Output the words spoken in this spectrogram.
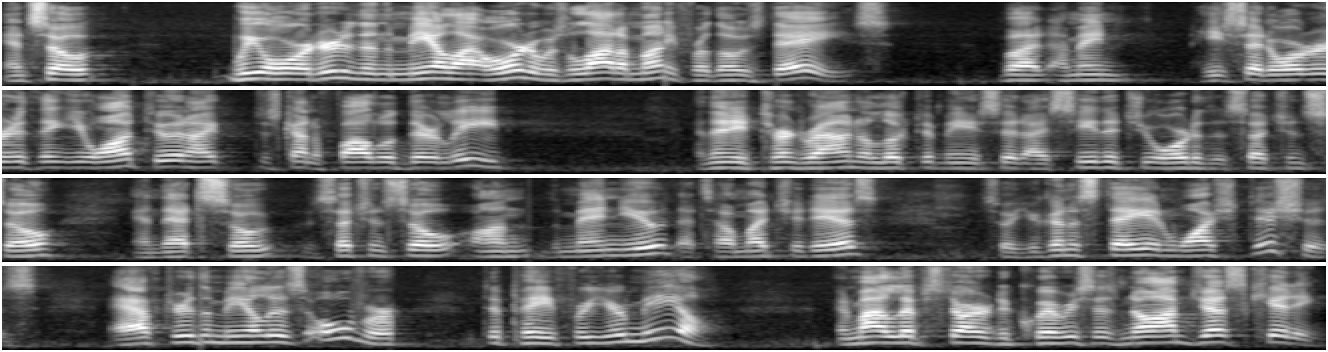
And so we ordered, and then the meal I ordered was a lot of money for those days. But I mean, he said, Order anything you want to, and I just kind of followed their lead. And then he turned around and looked at me and said, I see that you ordered the such and so, and that's so such and so on the menu. That's how much it is. So you're going to stay and wash dishes after the meal is over to pay for your meal. And my lips started to quiver. He says, No, I'm just kidding.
